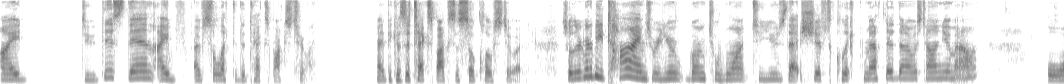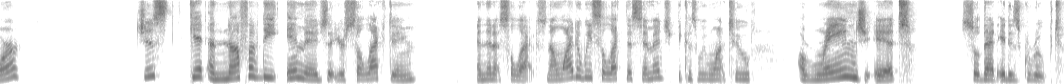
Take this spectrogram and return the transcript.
I do this, then I've, I've selected the text box too, right? Because the text box is so close to it. So there are going to be times where you're going to want to use that shift click method that I was telling you about, or just get enough of the image that you're selecting and then it selects. Now, why do we select this image? Because we want to arrange it so that it is grouped.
